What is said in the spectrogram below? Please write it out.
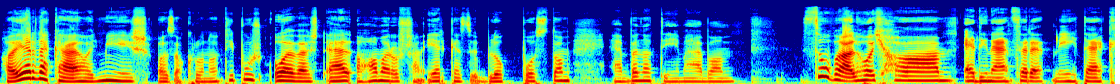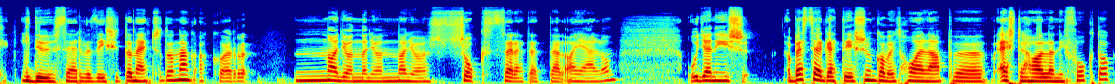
Ha érdekel, hogy mi is az a kronotípus, olvasd el a hamarosan érkező blogposztom ebben a témában. Szóval, hogyha Edinát szeretnétek időszervezési tanácsadónak, akkor nagyon-nagyon-nagyon sok szeretettel ajánlom, ugyanis a beszélgetésünk, amit holnap este hallani fogtok,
